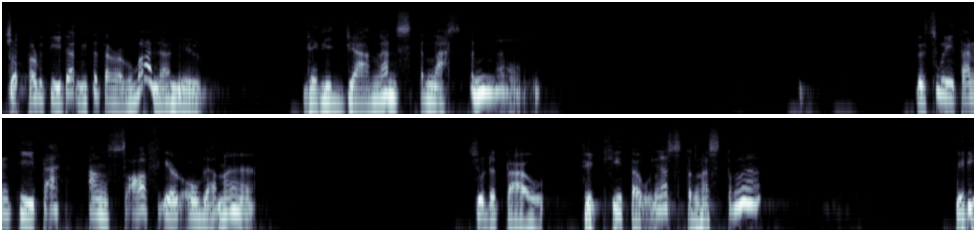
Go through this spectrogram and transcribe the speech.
So kalau tidak kita terlalu mana ilmu. Jadi jangan setengah-setengah. Kesulitan kita ansafir ulama. Sudah tahu, fikih tahunya setengah-setengah. Jadi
